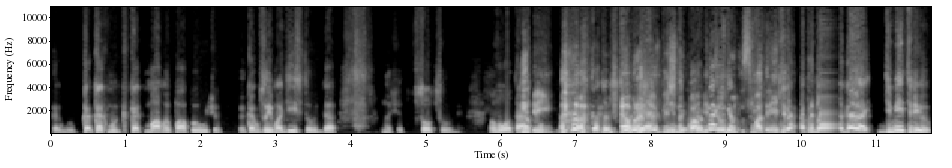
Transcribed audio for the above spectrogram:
как, бы, как, как, мы, как мамы, папы учат, как взаимодействовать, да, значит, в социуме. Вот, Дмитрий, а, я обращаюсь лично к вам, если вы будете смотреть. Я предлагаю Дмитрию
